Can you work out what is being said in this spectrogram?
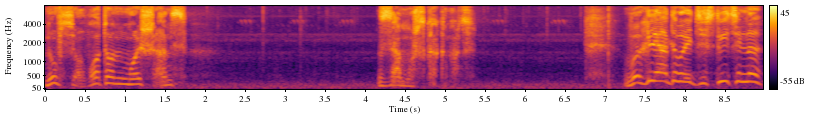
ну все, вот он мой шанс замуж скакнуть. Выглядывает действительно,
